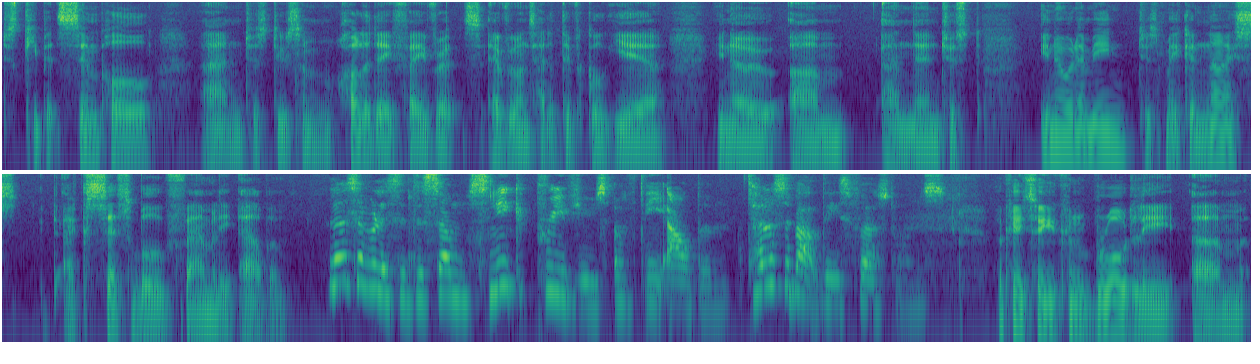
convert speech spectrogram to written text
just keep it simple and just do some holiday favorites. Everyone's had a difficult year, you know, um, and then just you know what I mean. Just make a nice, accessible family album. Let's have a listen to some sneak previews of the album. Tell us about these first ones. Okay, so you can broadly um,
